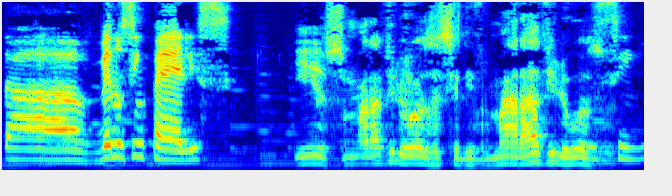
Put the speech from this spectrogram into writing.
da Vênus em Peles. Isso, maravilhoso esse livro, maravilhoso. Sim.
